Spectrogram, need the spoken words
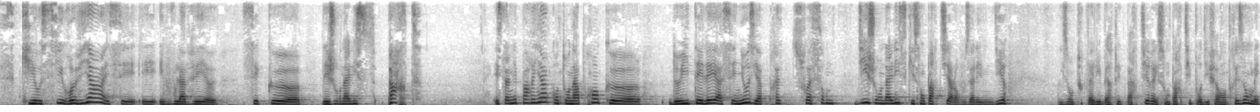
ce qui aussi revient, et, vous l'avez, c'est que des journalistes partent. Et ça n'est pas rien quand on apprend que de iTélé à CNews, il y a près de 70 journalistes qui sont partis. Alors vous allez me dire, ils ont toute la liberté de partir et ils sont partis pour différentes raisons, mais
